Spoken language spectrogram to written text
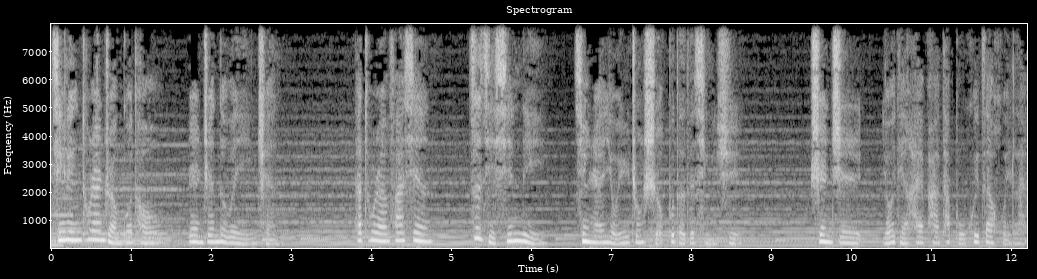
麒麟突然转过头，认真的问银尘。他突然发现，自己心里竟然有一种舍不得的情绪，甚至。有点害怕他不会再回来，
